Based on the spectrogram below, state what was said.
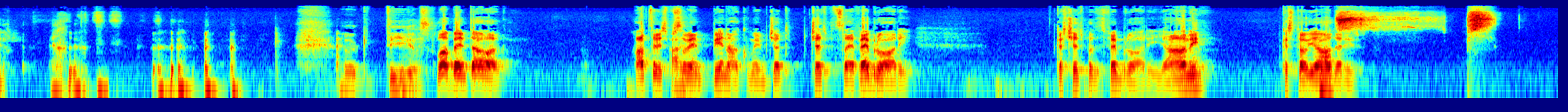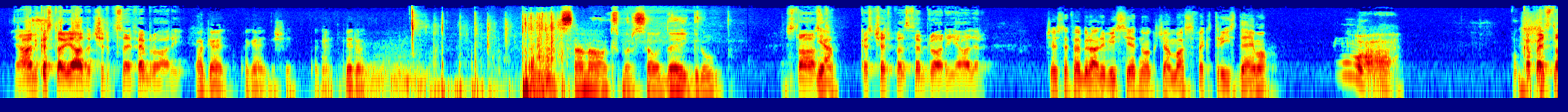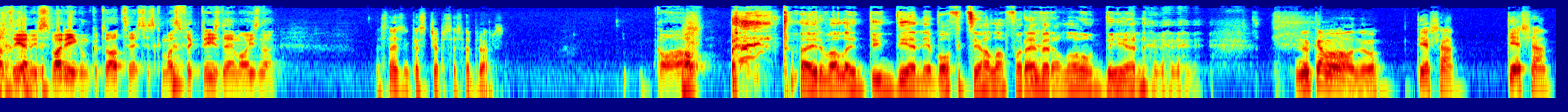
Ak, Dievs. Labi, ejam tālāk. Atceries par Ai. saviem pienākumiem četr- 14. februārī. Kas 14. februārī? Jāni, kas tev jādara? Ir? Ps, Jāni, kas tev jādara 14. februārī? Pagaidi, pagaidi, šī. Pagaidi, piedod. Sanāksme ar savu deju grupu. Stāsti, Jā. kas 14. februārī jādara? 14. februārī visi iet nokačā Mass Effect 3 demo. Un kāpēc tā diena ir svarīga un ka tu atcerēsies, ka Mass Effect 3 demo iznāk? Es nezinu, kas ir 14. februāris. Klau? Tā ir Valentīna diena, jeb oficiālā Forever Alone diena. Nu, kam on, nu, tiešām, tiešām,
